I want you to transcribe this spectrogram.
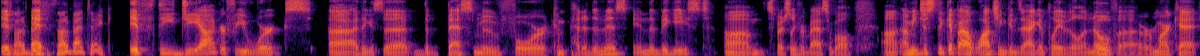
if it's not a bad. if, it's not a bad take. if the geography works uh, i think it's the the best move for competitiveness in the big east um, especially for basketball. Uh, i mean just think about watching gonzaga play villanova or marquette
